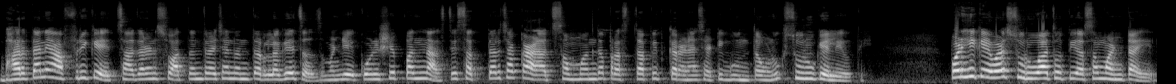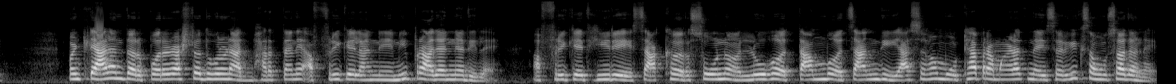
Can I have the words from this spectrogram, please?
भारताने आफ्रिकेत साधारण स्वातंत्र्याच्या नंतर लगेचच म्हणजे एकोणीसशे पन्नास ते सत्तरच्या काळात संबंध प्रस्थापित करण्यासाठी गुंतवणूक सुरू केली होती. पण ही केवळ सुरुवात होती असं म्हणता येईल. पण त्यानंतर परराष्ट्र धोरणात भारताने आफ्रिकेला नेहमी प्राधान्य दिलंय. आफ्रिकेत हिरे साखर सोनं लोह तांब चांदी यासह मोठ्या प्रमाणात नैसर्गिक संसाधन आहेत.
